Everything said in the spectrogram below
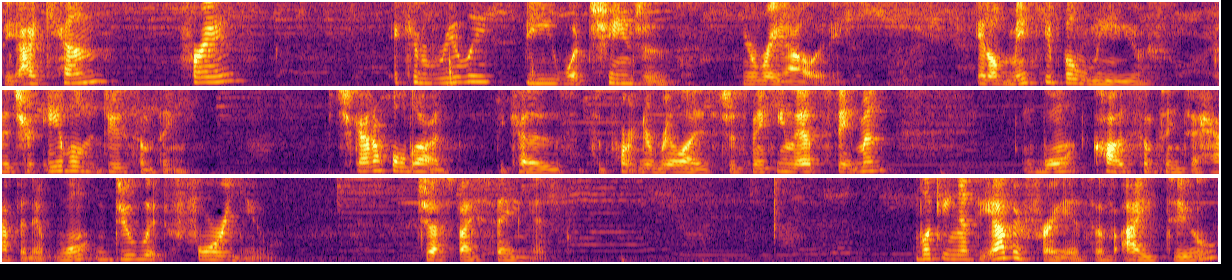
the I can phrase, it can really be what changes your reality. It'll make you believe that you're able to do something but you got to hold on because it's important to realize just making that statement won't cause something to happen. It won't do it for you just by saying it. Looking at the other phrase of I do,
